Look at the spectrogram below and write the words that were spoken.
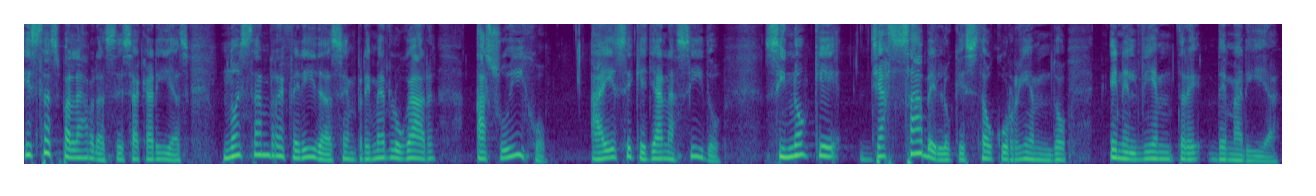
Estas palabras de Zacarías no están referidas en primer lugar a su hijo, a ese que ya ha nacido, sino que ya sabe lo que está ocurriendo en el vientre de María.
